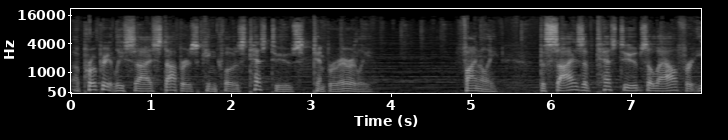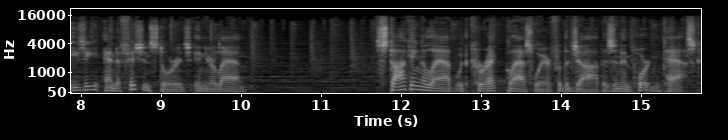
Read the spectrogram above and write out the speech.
appropriately sized stoppers can close test tubes temporarily. Finally, the size of test tubes allow for easy and efficient storage in your lab. Stocking a lab with correct glassware for the job is an important task.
